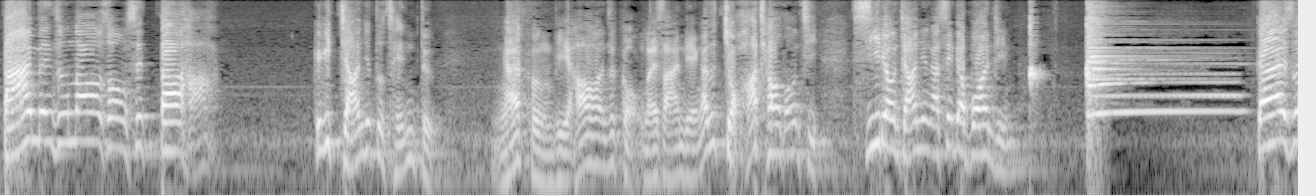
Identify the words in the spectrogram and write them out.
大门从脑上是打下，这个酱油都称得。俺封闭好汉子国外三天，俺是脚下跳动起，西凉将军俺射掉半斤。该说，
